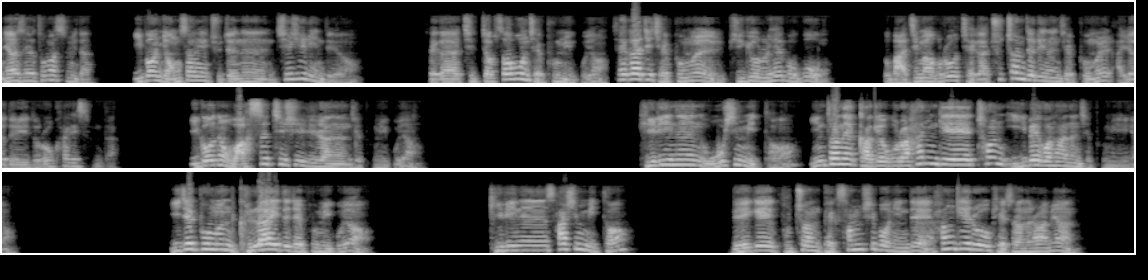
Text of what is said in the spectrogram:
안녕하세요. 토마스입니다. 이번 영상의 주제는 치실인데요. 제가 직접 써본 제품이고요. 세 가지 제품을 비교를 해보고 또 마지막으로 제가 추천드리는 제품을 알려드리도록 하겠습니다. 이거는 왁스 치실이라는 제품이고요. 길이는 50m, 인터넷 가격으로 한 개에 1,200원 하는 제품이에요. 이 제품은 글라이드 제품이고요. 길이는 40m, 4개 9,130원인데 한 개로 계산을 하면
